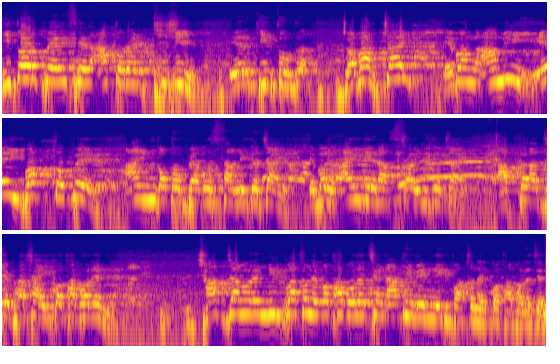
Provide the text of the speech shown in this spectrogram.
ইতর পেয়েছে আতরের ঠিসি এর কিন্তু জবাব চাই এবং আমি এই বক্তব্যের আইনগত ব্যবস্থা নিতে চাই এবং আইনের আশ্রয় নিতে চাই। আপনারা যে ভাষায় কথা বলেন, সাত জানুয়ারির নির্বাচনে কথা বলেছেন আটই মের নির্বাচনের কথা বলেছেন।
